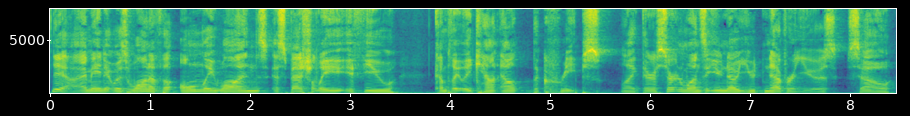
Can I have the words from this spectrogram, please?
Yeah, I mean, it was one of the only ones, especially if you completely count out the creeps. Like there are certain ones that you know you'd never use, so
